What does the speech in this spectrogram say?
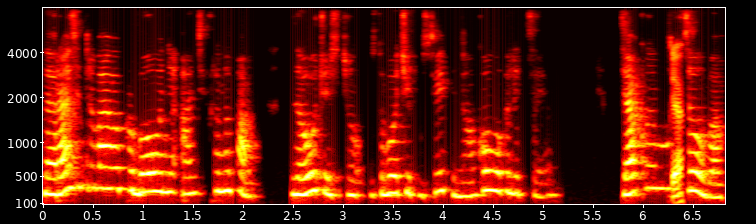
Наразі триває випробовування антихронопак за участю здобувачів освіти наукового ліцею. Дякуємо Дякую. за увагу.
